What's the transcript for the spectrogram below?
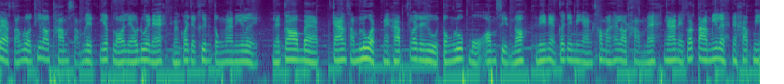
แบบสำรวจที่เราทำสำเร็จเรียบร้อยแล้วด้วยนะมันก็จะขึ้นตรงหน้านี้เลย แล้วก็แบบการสำรวจนะครับ ก็จะอยู่ตรงรูปหมูออมสินเนาะอันนี้เนี่ยก็จะมีงานเข้ามาให้เราทำนะงานเนี่ยก็ตามนี้เลยนะครับมี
